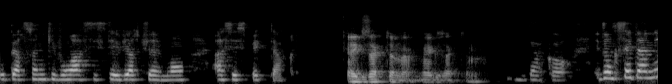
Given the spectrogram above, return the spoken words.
aux personnes qui vont assister virtuellement à ces spectacles. Exactement, exactement. D'accord. Et donc, cette année,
